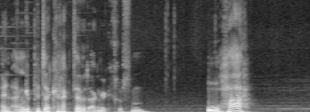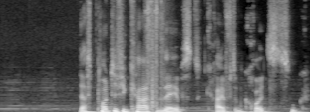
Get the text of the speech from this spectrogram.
Ein angepitter Charakter wird angegriffen. Oha! Das Pontifikat selbst greift im Kreuzzug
